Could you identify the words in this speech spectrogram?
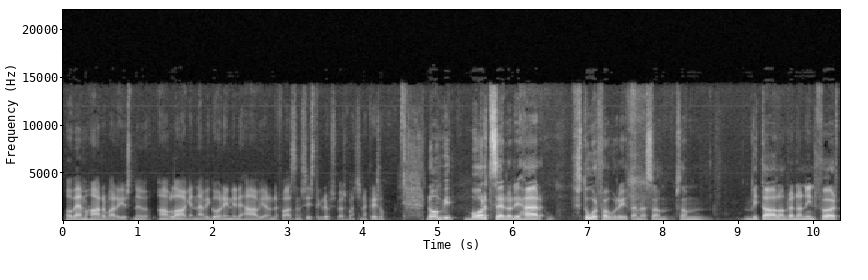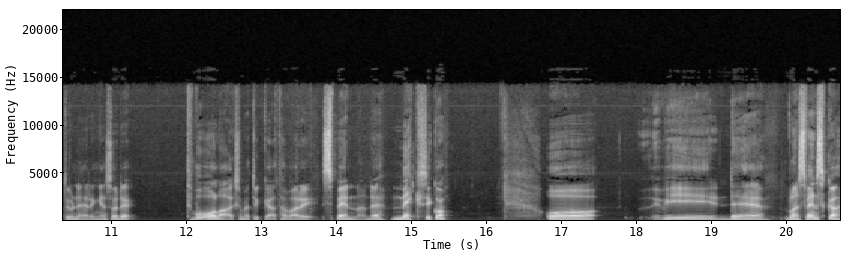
och vem harvar just nu av lagen när vi går in i den här avgörande fasen, sista gruppspelsmatcherna? Kriso? No, om vi bortser då de här storfavoriterna som, som vi talade om redan inför turneringen, så är det två lag som jag tycker att har varit spännande. Mexiko och vi, det bland svenska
